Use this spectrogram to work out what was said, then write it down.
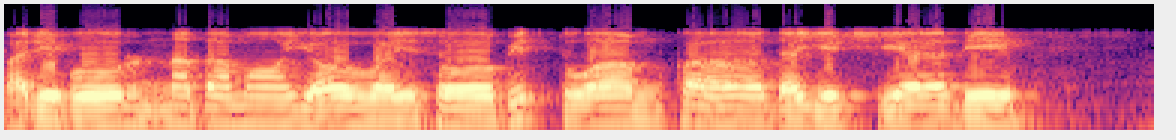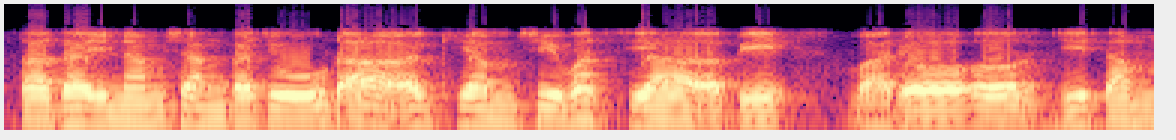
परिपूर्णतमो यो वैसोऽपि त्वां खादयिष्यति। तथैनं शङ्खचूडाख्यं शिवस्यापि वरोर्जितम्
